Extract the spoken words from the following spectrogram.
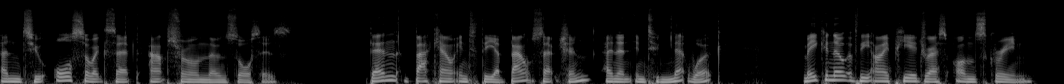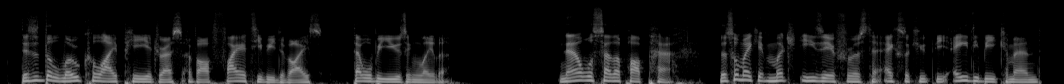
and to also accept apps from unknown sources. Then back out into the About section and then into Network. Make a note of the IP address on screen. This is the local IP address of our Fire TV device that we'll be using later. Now we'll set up our path. This will make it much easier for us to execute the ADB command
